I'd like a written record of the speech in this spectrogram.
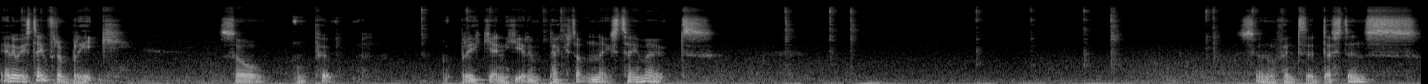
Anyway, it's time for a break. So I'll put a break in here and pick it up next time out. Sailing off into the distance.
